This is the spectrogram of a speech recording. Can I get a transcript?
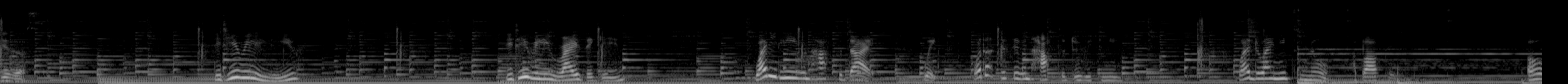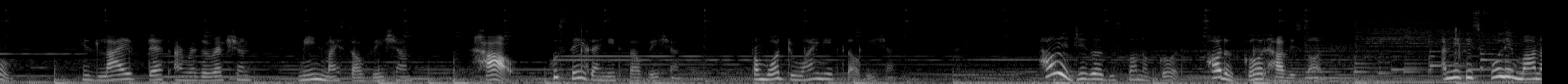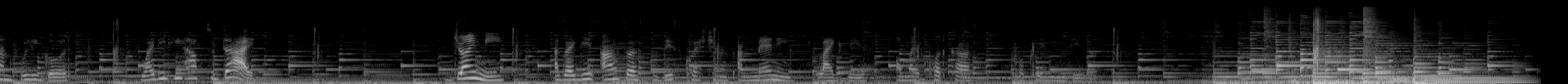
Jesus? Did he really live? Did he really rise again? Why did he even have to die? Wait, what does this even have to do with me? Why do I need to know about this? Oh, his life, death, and resurrection mean my salvation. How? Who says I need salvation? From what do I need salvation? How is Jesus the Son of God? How does God have a son? And if he's fully man and fully God, why did he have to die? Join me as I give answers to these questions and many like these on my podcast, Proclaiming Jesus.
